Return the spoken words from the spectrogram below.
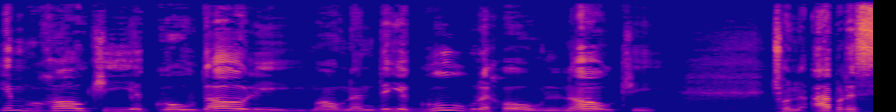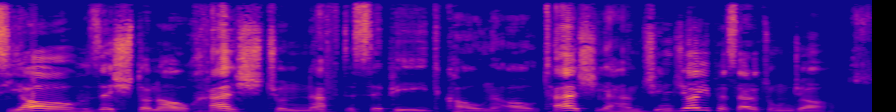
یه مغاکی یه گودالی ماننده گور هولناکی. چون ابر سیاه زشت و ناخش چون نفت سپید کان آتش یه همچین جایی پسرت اونجاست.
